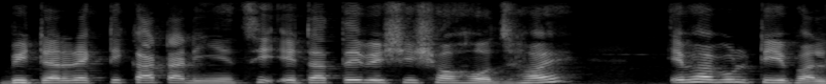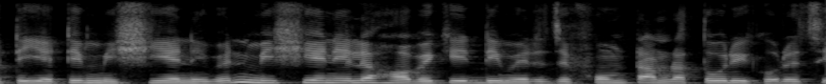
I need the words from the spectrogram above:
বিটারের একটি কাটা নিয়েছি। এটাতে বেশি সহজ হয়। এভাবে উল্টিয়ে পাল্টিয়ে এটি মিশিয়ে নেবেন। মিশিয়ে নিলে হবে কি? ডিমের যে ফোমটা আমরা তৈরি করেছি,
